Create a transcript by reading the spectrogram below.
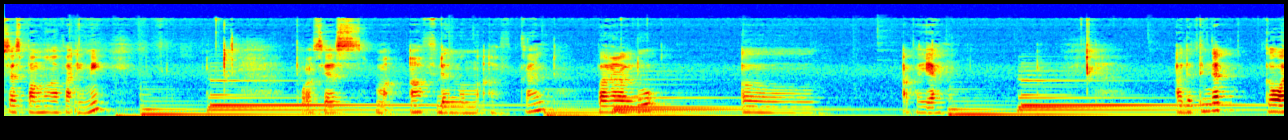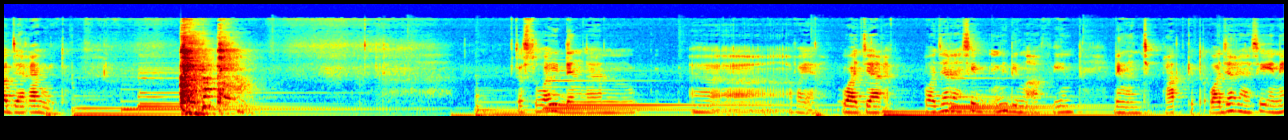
proses pemaafan ini proses maaf dan memaafkan perlu uh, apa ya ada tingkat kewajaran gitu. Sesuai dengan uh, apa ya wajar wajar sih ini dimaafin dengan cepat gitu? Wajar sih ini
